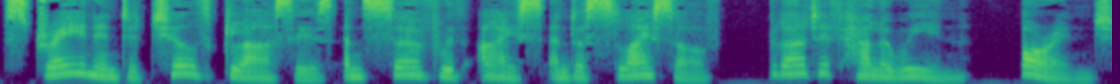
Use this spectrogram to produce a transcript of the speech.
Strain into chilled glasses and serve with ice and a slice of blood if Halloween, orange.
